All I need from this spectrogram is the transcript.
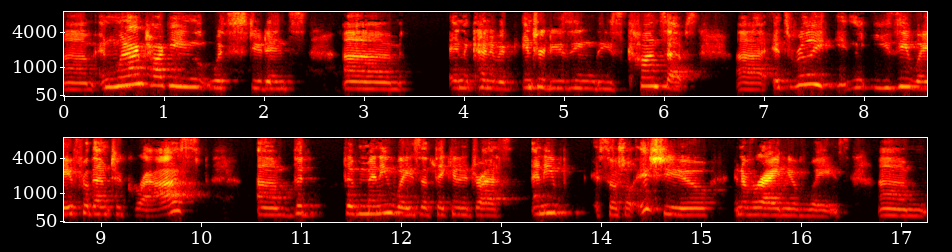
Um, and when I'm talking with students um, and kind of introducing these concepts, uh, it's really an easy way for them to grasp um, the, the many ways that they can address any social issue in a variety of ways. Um,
